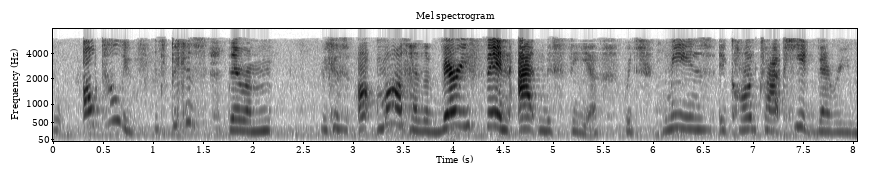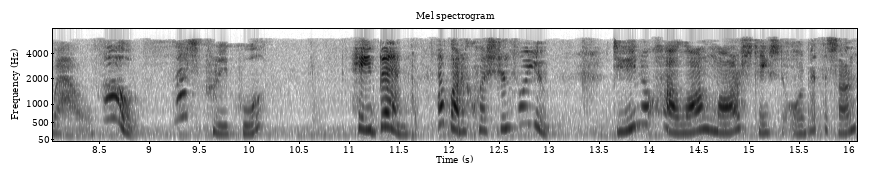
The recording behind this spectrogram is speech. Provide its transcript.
well, I'll tell you. It's because there are because uh, Mars has a very thin atmosphere, which means it can't trap heat very well. Oh, that's pretty cool. Hey, Ben, I've got a question for you. Do you know how long Mars takes to orbit the Sun?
